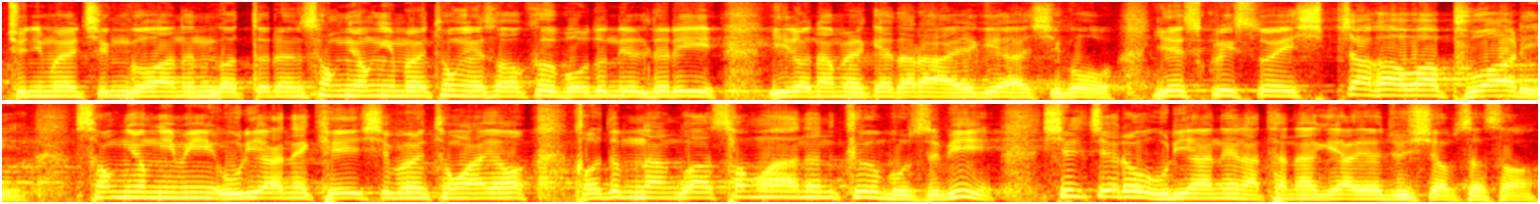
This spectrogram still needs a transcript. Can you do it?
주님을 증거하는 것들은 성령님을 통해서 그 모든 일들이 일어남을 깨달아 알게 하시고 예수 그리스도의 십자가와 부활이 성령님이 우리 안에 계심을 통하여 거듭남과 성화하는 그 모습이 실제로 우리 안에 나타나게 하여 주시옵소서.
